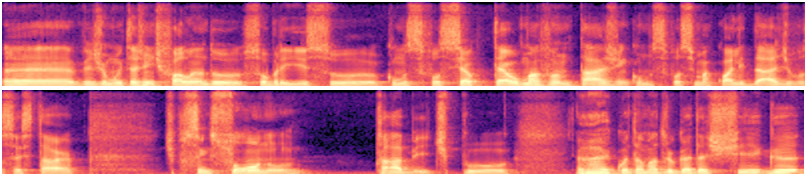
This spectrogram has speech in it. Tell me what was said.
É, vejo muita gente falando sobre isso como se fosse até uma vantagem, como se fosse uma qualidade você estar, tipo, sem sono, sabe? Tipo, ai, quando a madrugada chega,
